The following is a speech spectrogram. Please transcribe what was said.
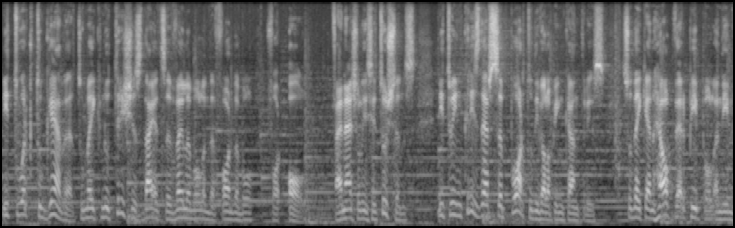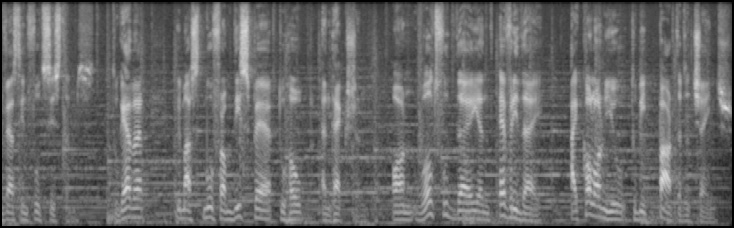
need to work together to make nutritious diets available and affordable for all. Financial institutions need to increase their support to developing countries so they can help their people and invest in food systems. Together, we must move from despair to hope and action. On World Food Day and every day, I call on you to be part of the change.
